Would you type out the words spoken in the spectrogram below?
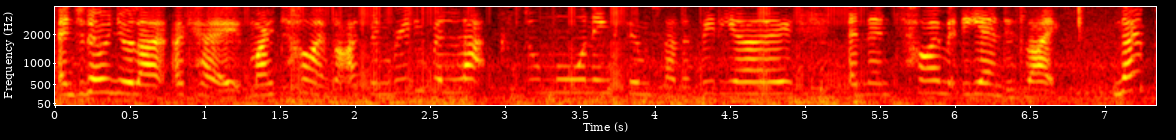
And you know when you're like, okay, my time, like I've been really relaxed all morning, filmed another video, and then time at the end is like, nope,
